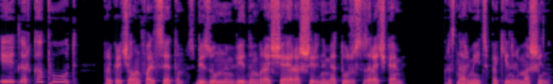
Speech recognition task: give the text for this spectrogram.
«Гитлер капут!» — прокричал он фальцетом, с безумным видом вращая расширенными от ужаса зрачками. Красноармейцы покинули машину.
